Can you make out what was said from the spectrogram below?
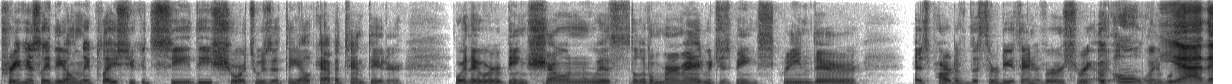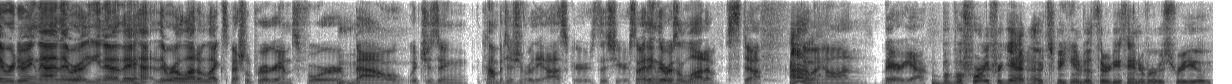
previously, the only place you could see these shorts was at the El Capitan Theater, where they were being shown with The Little Mermaid, which is being screened there as part of the 30th anniversary. Oh, oh and was, Yeah, they were doing that, and they were, you know, they had there were a lot of like special programs for Mm-hmm. Bao, which is in competition for the Oscars this year. So I think there was a lot of stuff Oh. going on there. Yeah, But before I forget, uh, speaking of the 30th anniversary of,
